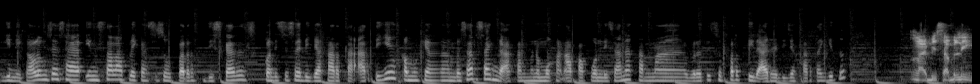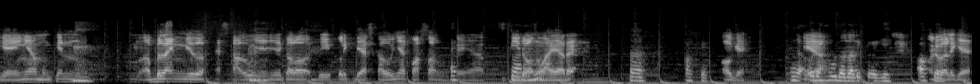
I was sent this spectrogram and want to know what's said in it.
gini, kalau misalnya saya install aplikasi Super di sekarang kondisi saya di Jakarta, artinya kemungkinan besar saya nggak akan menemukan apa pun di sana karena berarti Super tidak ada di Jakarta gitu? Nggak bisa beli kayaknya mungkin blank gitu SKU-nya. Jadi kalau diklik di SKU-nya kosong eh, kayak bidong layarnya. Oke. Oke. Okay. Enggak, yeah. udah udah balik lagi. Oke. Okay. Udah balik ya.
